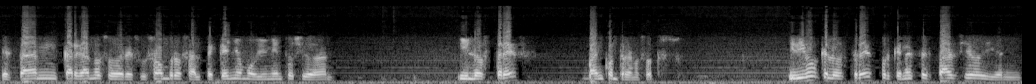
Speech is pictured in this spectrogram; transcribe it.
están cargando sobre sus hombros al pequeño movimiento ciudadano. Y los tres van contra nosotros. Y digo que los tres porque en este espacio y en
